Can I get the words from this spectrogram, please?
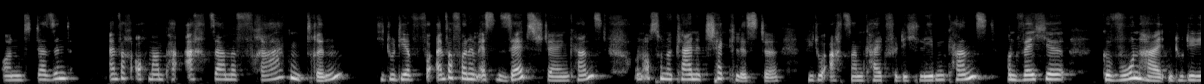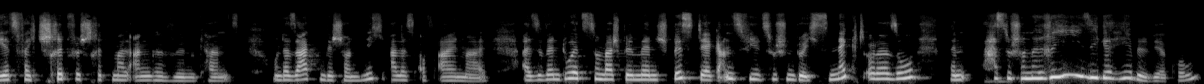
Und da sind einfach auch mal ein paar achtsame Fragen drin, die du dir einfach vor dem Essen selbst stellen kannst und auch so eine kleine Checkliste, wie du Achtsamkeit für dich leben kannst und welche Gewohnheiten du dir jetzt vielleicht Schritt für Schritt mal angewöhnen kannst. Und da sagten wir schon, nicht alles auf einmal. Also wenn du jetzt zum Beispiel Mensch bist, der ganz viel zwischendurch snackt oder so, dann hast du schon eine riesige Hebelwirkung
